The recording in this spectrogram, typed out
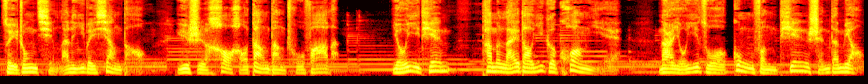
最终请来了一位向导，于是浩浩荡荡出发了。有一天，他们来到一个旷野，那儿有一座供奉天神的庙。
